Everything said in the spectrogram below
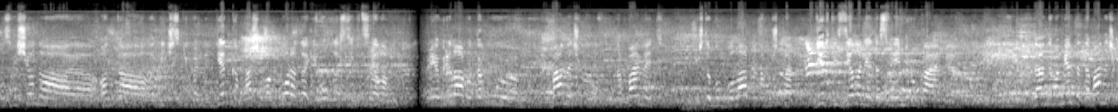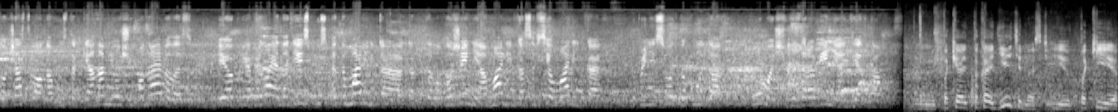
посвященное э, онкологически больным деткам нашего города и области в целом. Приобрела вот такую баночку на память, чтобы была, потому что детки сделали это своими руками. И в данный момент эта баночка участвовала на выставке. Она мне очень понравилась. Я ее приобрела. Я надеюсь, пусть это маленькое капиталовложение, а маленькое, но принесет какую-то помощь, выздоровление деткам. Такая, такая деятельность и такие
